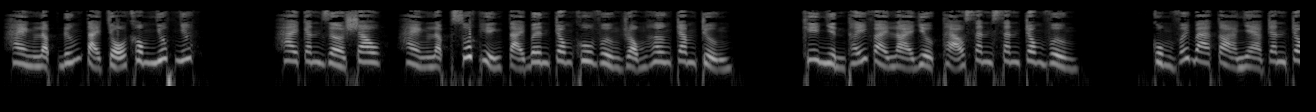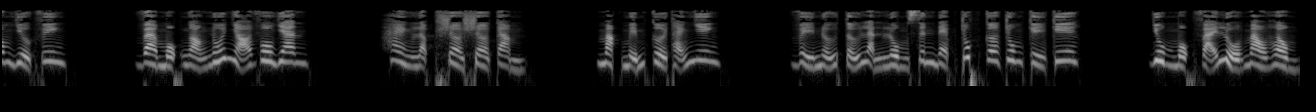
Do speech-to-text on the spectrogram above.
Hàng Lập đứng tại chỗ không nhúc nhích. Hai canh giờ sau, Hàng Lập xuất hiện tại bên trong khu vườn rộng hơn trăm trượng. Khi nhìn thấy vài loại dược thảo xanh xanh trong vườn, cùng với ba tòa nhà tranh trong dược viên, và một ngọn núi nhỏ vô danh, Hàng Lập sờ sờ cầm, mặt mỉm cười thản nhiên. Vị nữ tử lạnh lùng xinh đẹp trúc cơ trung kỳ kia, dùng một vải lụa màu hồng,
